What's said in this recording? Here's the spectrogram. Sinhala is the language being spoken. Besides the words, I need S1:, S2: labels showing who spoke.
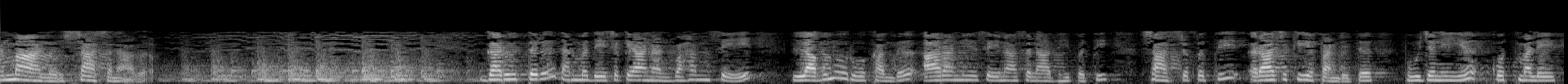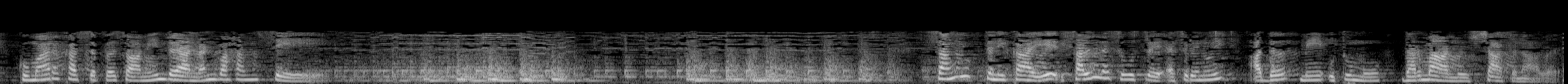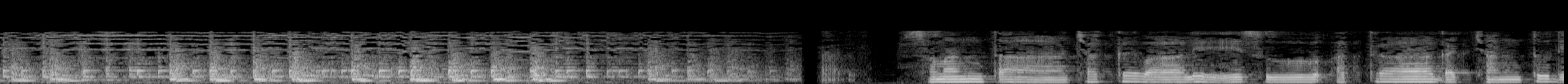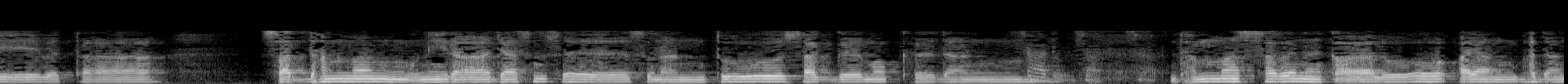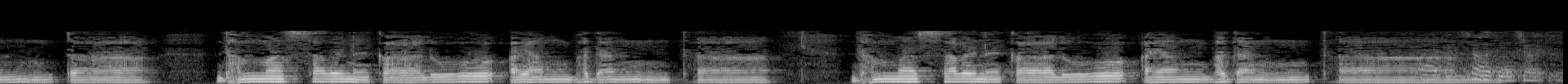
S1: ධර්මානුශාසනාව. ගරුතර ධර්මදේශකයාණන් වහන්සේ ලබුනෝරුව කන්ද ආරණ්‍ය සේනාසනාධිපති ශාස්ත්‍රපති රාජකීය පඬිත පූජනීය කොත්මලේ කුමාරකස්සප ස්වාමීන්ද්‍රයන්න් වහන්සේ. සංයුක්ත නිකායේ සල්ල සූත්‍රයේ ඇසුරෙනුයි අද මේ උතුම් වූ ධර්මානුශාසනාව.
S2: සමන්ත චක්කවාලේසු අත්‍රා ගච්ඡන්තු දේවතා සද්ධම්මං මුනි රාජස්ස සුනන්තු සග්ග මොක්ඛදං සාදු සාදු. ධම්මස්සවන කාලෝ අයං භදන්තා. ධම්මස්සවන කාලෝ අයං භදන්තා. ධම්මස්සවන කාලෝ අයං භදන්තා. සාදු සාදු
